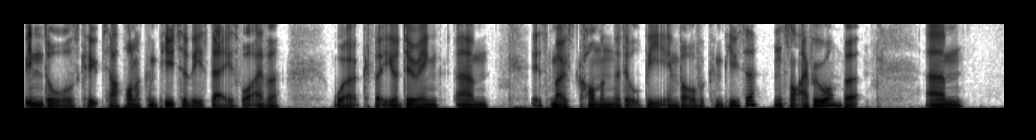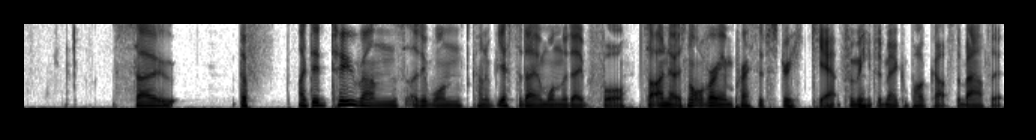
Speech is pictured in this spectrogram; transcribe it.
indoors, cooped up on a computer these days, whatever work that you're doing, um, it's most common that it'll be involve a computer. And it's not everyone, but um, so the f- I did two runs. I did one kind of yesterday and one the day before. So I know it's not a very impressive streak yet for me to make a podcast about it,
